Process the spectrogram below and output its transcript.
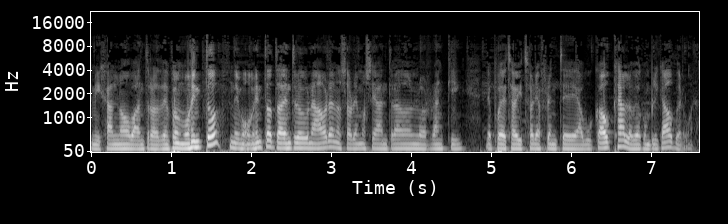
Mijal no va a entrar de momento. De momento, hasta dentro de una hora. No sabremos si ha entrado en los rankings después de esta victoria frente a Bukauska. Lo veo complicado, pero bueno.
